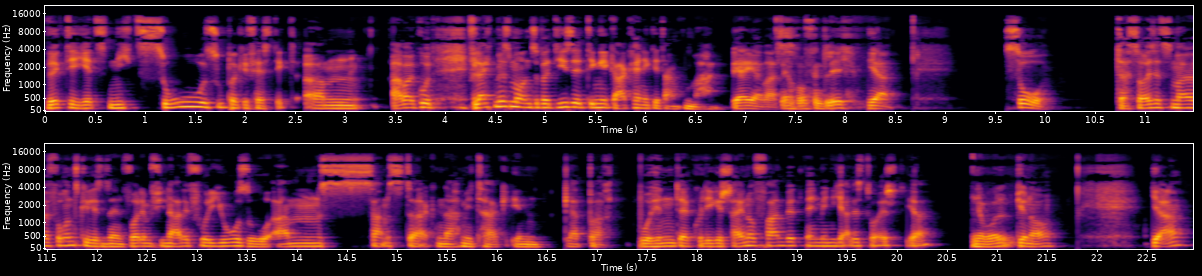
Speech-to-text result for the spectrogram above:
wirkte jetzt nicht so super gefestigt. Ähm, aber gut, vielleicht müssen wir uns über diese Dinge gar keine Gedanken machen. Wäre ja was. Ja, hoffentlich. Ja. So. Das soll es jetzt mal vor uns gewesen sein, vor dem Finale Furioso am Samstagnachmittag in Gladbach, wohin der Kollege Scheinhoff fahren wird, wenn mich nicht alles täuscht, ja? Jawohl. Genau. Ja,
